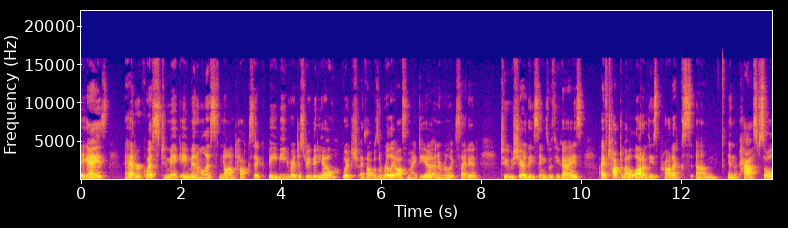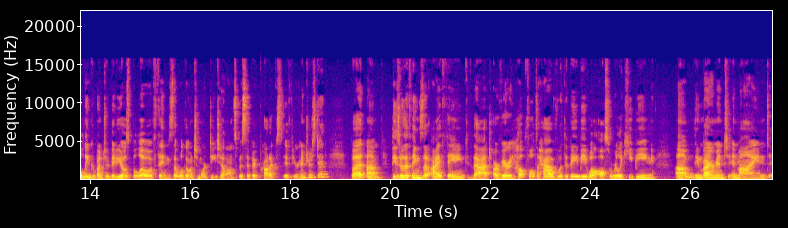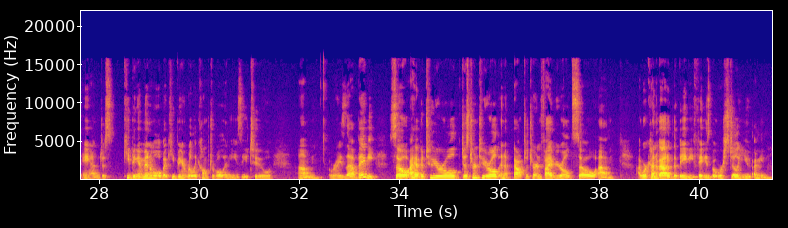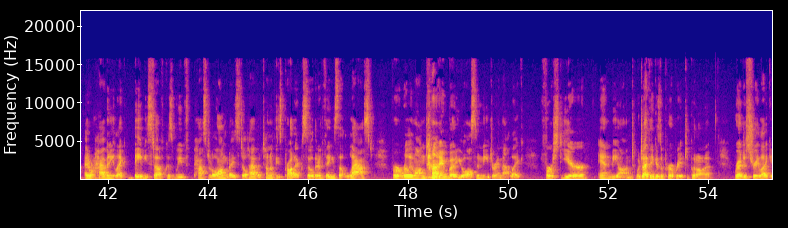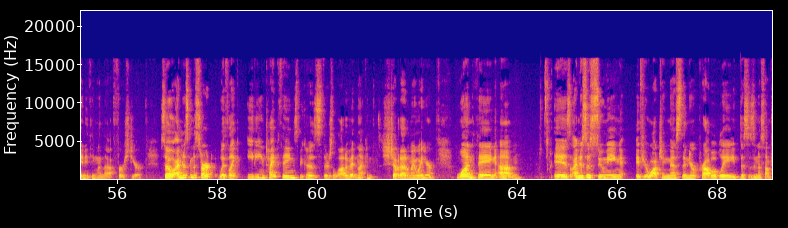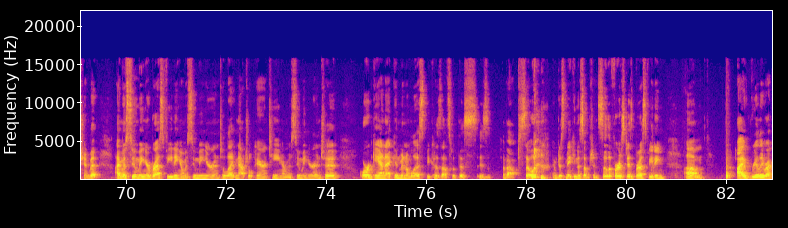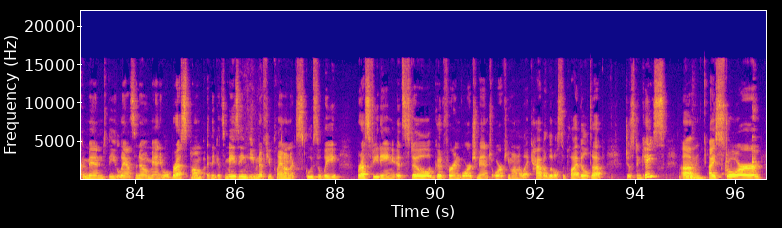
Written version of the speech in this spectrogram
Hey guys, I had requests to make a minimalist, non-toxic baby registry video, which I thought was a really awesome idea and I'm really excited to share these things with you guys. I've talked about a lot of these products um, in the past, so I'll link a bunch of videos below of things that will go into more detail on specific products if you're interested. But um, these are the things that I think that are very helpful to have with a baby while also really keeping um, the environment in mind and just keeping it minimal, but keeping it really comfortable and easy to um, raise that baby. So I have a two-year-old, just turned two-year-old, and about to turn five-year-old. So um, we're kind of out of the baby phase, but we're still. You, I mean, I don't have any like baby stuff because we've passed it along, but I still have a ton of these products. So they're things that last for a really long time, but you also need during that like first year and beyond, which I think is appropriate to put on a registry like anything in that first year. So I'm just going to start with like eating type things because there's a lot of it and I can shove it out of my way here. One thing um, is I'm just assuming if you're watching this, then you're probably, this is an assumption, but I'm assuming you're breastfeeding. I'm assuming you're into like natural parenting. I'm assuming you're into organic and minimalist because that's what this is about. So I'm just making assumptions. So the first is breastfeeding. Um, I really recommend the Lansinoh manual breast pump. I think it's amazing. Even if you plan on exclusively breastfeeding, it's still good for engorgement or if you want to like have a little supply built up just in case. Um, I store,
